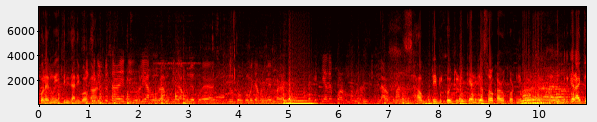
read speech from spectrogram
ক'লেনো এইখিনি জানিবৰ কাৰণে। দীঘলীয়া সংগ্ৰাম কিন্তু আপুনি কিমান চাওক গোটেই বিষয়টোতো কেন্দ্ৰীয় চৰকাৰৰ ওপৰত নিৰ্ভৰ কৰে। গতিকে ৰাজ্য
